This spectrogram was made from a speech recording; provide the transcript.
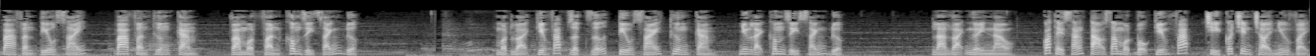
ba phần tiêu sái, ba phần thương cảm và một phần không gì sánh được. Một loại kiếm pháp rực rỡ, tiêu sái, thương cảm nhưng lại không gì sánh được. Là loại người nào có thể sáng tạo ra một bộ kiếm pháp chỉ có trên trời như vậy?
